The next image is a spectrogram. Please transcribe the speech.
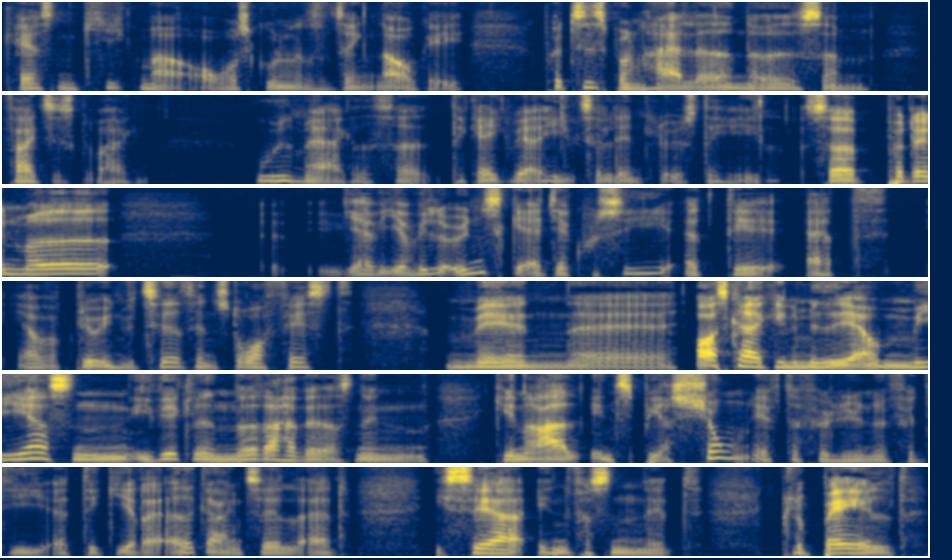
kan jeg sådan kigge mig over skulderen og så tænke, nå okay, på et tidspunkt har jeg lavet noget, som faktisk var udmærket, så det kan ikke være helt talentløst det hele. Så på den måde, øh, jeg, jeg ville ønske, at jeg kunne sige, at, det, at jeg blev inviteret til en stor fest, men øh, Oscar Akademiet er jo mere sådan, i virkeligheden noget, der har været sådan en generel inspiration efterfølgende, fordi at det giver dig adgang til, at især inden for sådan et globalt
